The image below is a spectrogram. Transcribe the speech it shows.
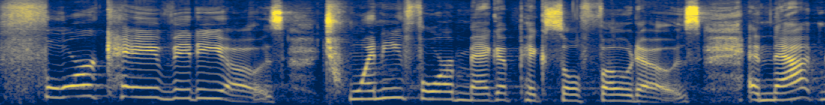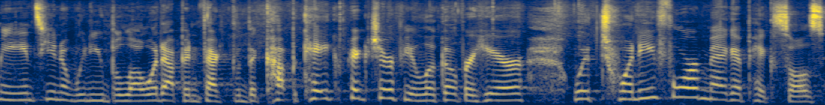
4K videos, 24 megapixel photos. And that means, you know, when you blow it up, in fact, with the cupcake picture, if you look over here, with 24 megapixels,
